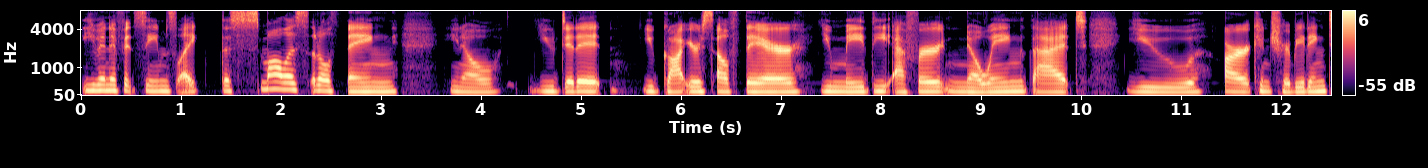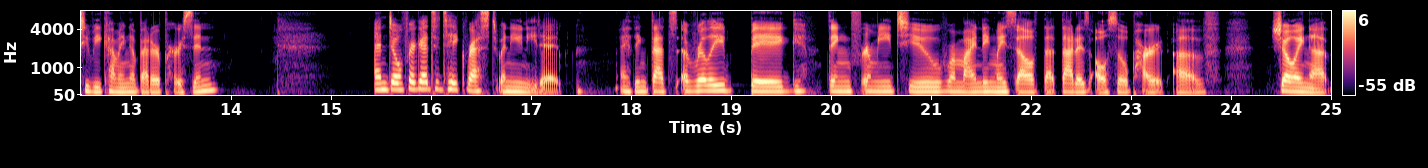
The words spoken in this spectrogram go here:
even if it seems like the smallest little thing, you know, you did it, you got yourself there, you made the effort knowing that you are contributing to becoming a better person. And don't forget to take rest when you need it. I think that's a really big thing for me too, reminding myself that that is also part of showing up.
